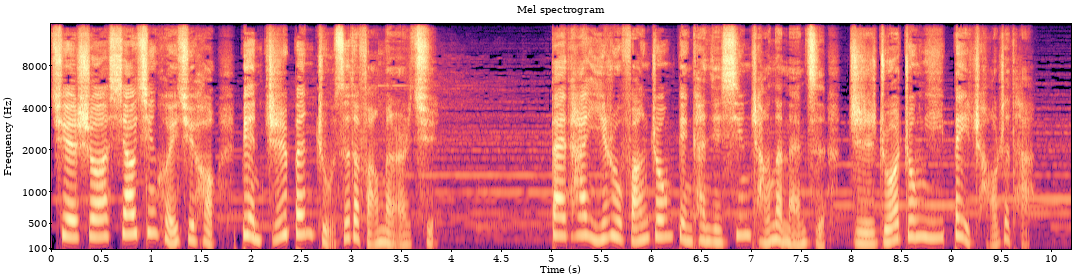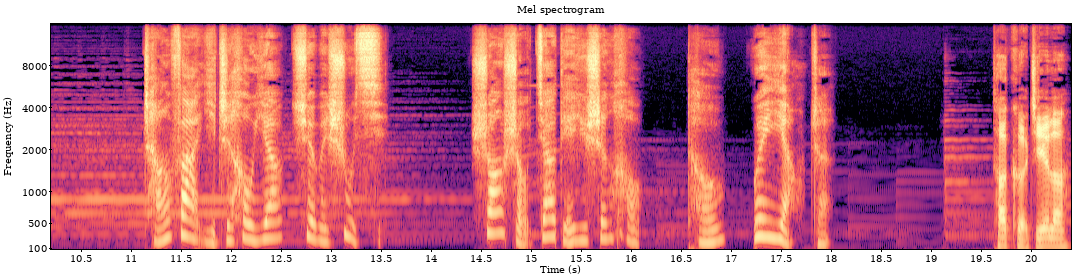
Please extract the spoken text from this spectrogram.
却说萧青回去后，便直奔主子的房门而去。待他一入房中，便看见心长的男子，只着中衣，背朝着他。长发已至后腰，却未竖起，双手交叠于身后，头微仰着。他可接了？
